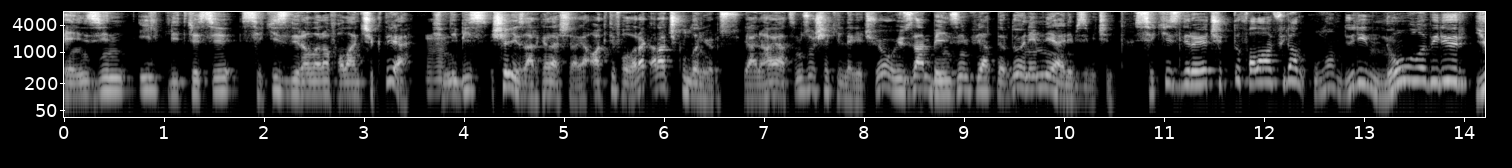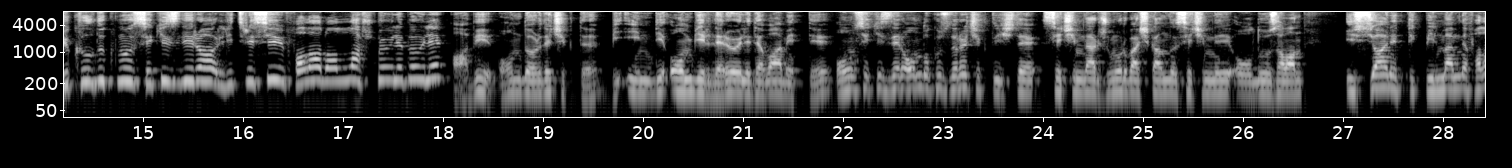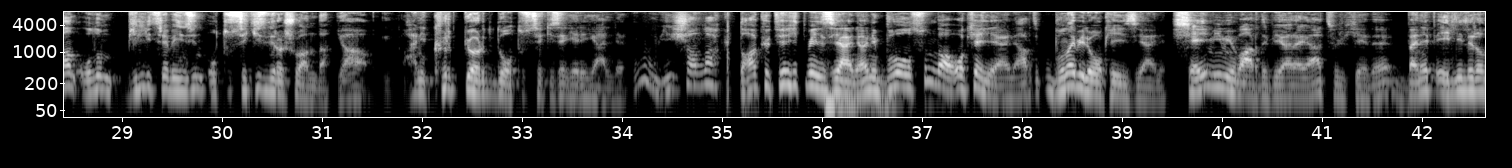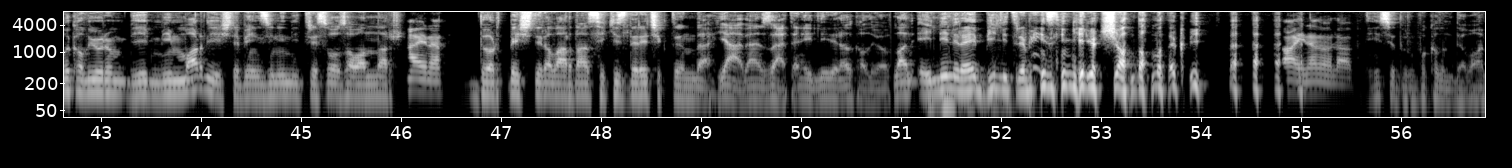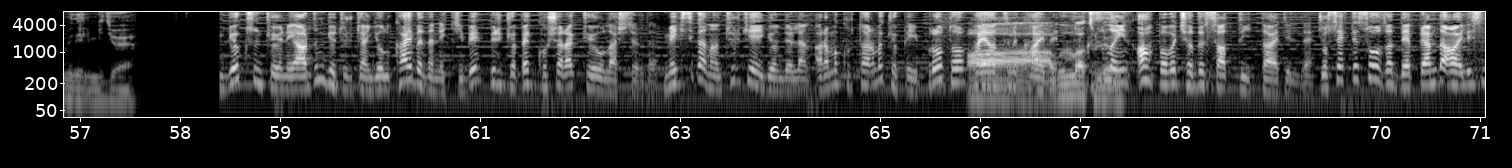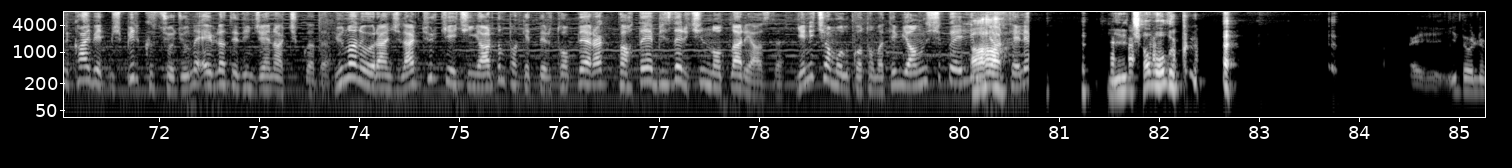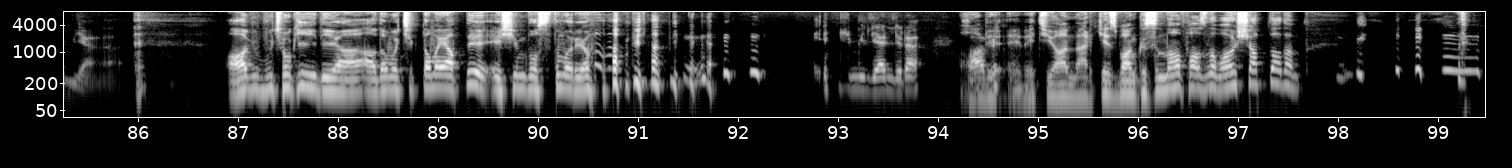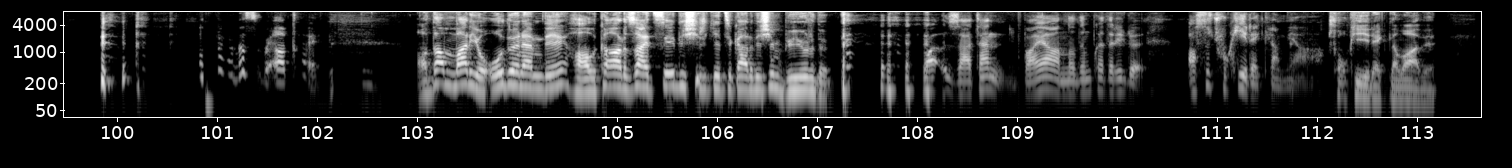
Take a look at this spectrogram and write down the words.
benzin ilk litresi 8 liralara falan çıktı ya. Hı hı. Şimdi biz şeyiz arkadaşlar ya aktif olarak araç kullanıyoruz. Yani hayatımız o şekilde geçiyor. O yüzden benzin fiyatları da önemli yani bizim için. 8 liraya çıktı falan filan. Ulan dedim ne olabilir? Yıkıldık mı 8 lira litresi falan Allah şöyle böyle. Abi 14'e çıktı. Bir indi 11'lere öyle devam etti. 18'lere 19'lara çıktı işte seçimler Cumhurbaşkanlığı seçimleri olduğu zaman İsyan ettik bilmem ne falan. Oğlum 1 litre benzin 38 lira şu anda. Ya hani 40 gördü de 38'e geri geldi. Uu, inşallah daha kötüye gitmeyiz yani. Hani bu olsun da okey yani. Artık buna bile okeyiz yani. Şey mimi vardı bir ara ya Türkiye'de. Ben hep 50 liralık alıyorum diye mim vardı ya işte benzinin litresi o zamanlar. Aynen. 4-5 liralardan 8 liraya çıktığında ya ben zaten 50 liralık alıyorum. Lan 50 liraya 1 litre benzin geliyor şu anda amına koyayım. Aynen öyle abi. Neyse dur bakalım devam edelim videoya. Göksun köyüne yardım götürürken yolu kaybeden ekibi bir köpek koşarak köye ulaştırdı. Meksika'dan Türkiye'ye gönderilen arama kurtarma köpeği Proto Aa, hayatını kaybetti. Kızılay'ın ah baba çadır sattığı iddia edildi. Joseph de Souza depremde ailesini kaybetmiş bir kız çocuğunu evlat edineceğini açıkladı. Yunan öğrenciler Türkiye için yardım paketleri toplayarak tahtaya bizler için notlar yazdı. Yeni Çamoluk Otomotiv yanlışlıkla 50 Aha. milyar TL Yeni çamoluk. Ay, idolüm ya. Abi bu çok iyiydi ya. Adam açıklama yaptı ya eşim dostum arıyor falan filan diye. 50 milyar lira. Abi, Abi. evet ya Merkez Bankası'ndan fazla bağış yaptı adam. Nasıl bir hata? Adam var ya o dönemde halka arıza etseydi şirketi kardeşim büyürdü. Ba- Zaten bayağı anladığım kadarıyla aslında çok iyi reklam ya. çok iyi reklam abi.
